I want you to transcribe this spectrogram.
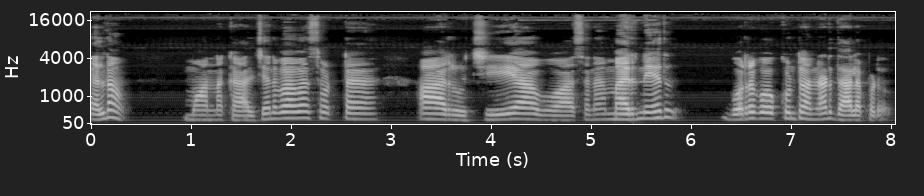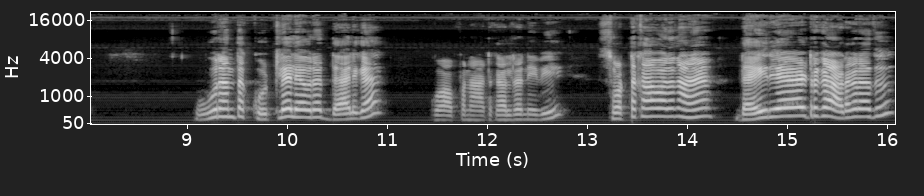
వెళ్దాం. మొన్న కాల్చాను బావా సుట్ట. ఆ రుచి ఆ వాసన మరినేదు. బుర్ర గోక్కుంటూ అన్నాడు దాలప్పుడు ఊరంతా కొట్లే లేవురా దాలిగా? గొప్ప నాటకాలరా నీవి. సుట్ట కావాలని? డైరెక్ట్గా అడగరాదు.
